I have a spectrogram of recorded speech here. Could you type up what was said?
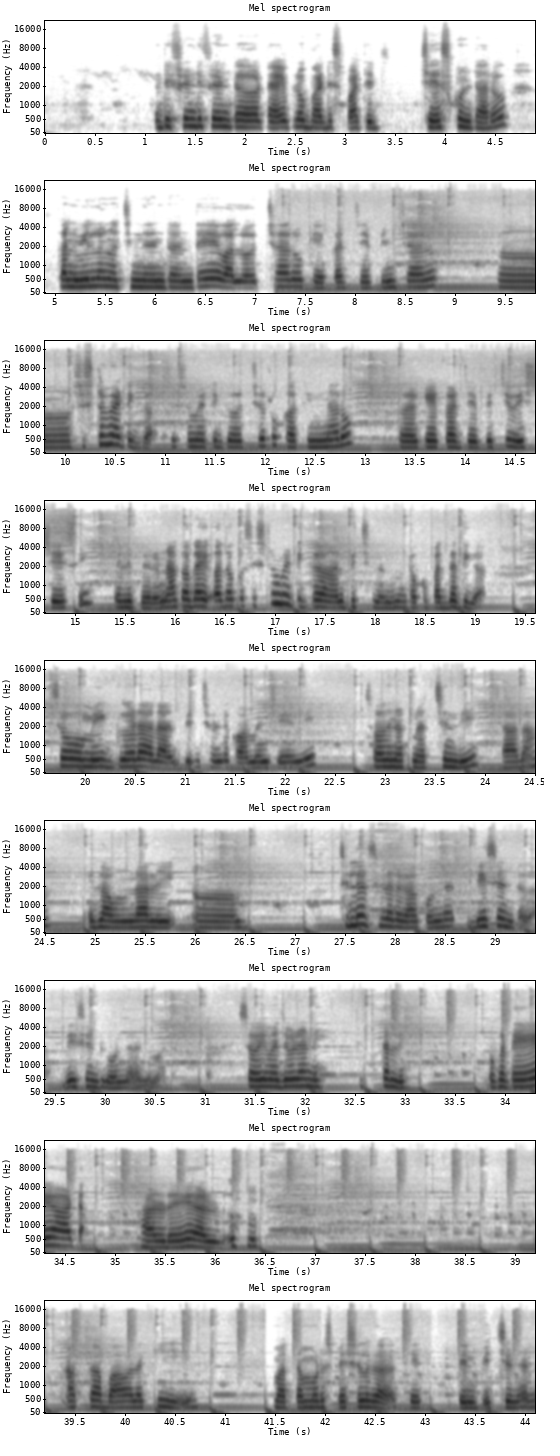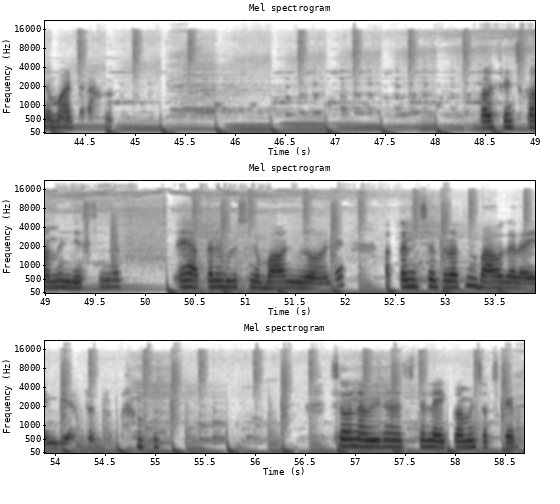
డిఫరెంట్ డిఫరెంట్ టైప్లో బర్త్డేస్ పార్టీ చేసుకుంటారు. కానీ వీళ్ళు నచ్చింది ఏంటంటే వాళ్ళు వచ్చారు కేక్ కట్ చేపించారు. సిస్టమేటిక్గా సిస్టమేటిక్గా వచ్చారు ఒక తిన్నారు కేక్ కట్ చేపించి విష్ చేసి వెళ్ళిపోయారు. నాకు అది అదొక సిస్టమేటిక్గా అనిపించింది అనమాట ఒక పద్ధతిగా. సో మీకు కూడా అలా అనిపించండి కామెంట్ చేయండి. సో అది నాకు నచ్చింది చాలా. ఇలా ఉండాలి చిల్లర చిల్లర కాకుండా డీసెంట్గా డీసెంట్గా ఉండాలన్నమాట. సో ఈమె చూడండి చిత్తల్లి. ఒకటే ఆట. ఆడుడే ఆడు అక్క బావలకి మా తమ్ముడు స్పెషల్గా కేక్ తినిపించింది అన్నమాట వాళ్ళ ఫ్రెండ్స్ కామెంట్ చేస్తున్నారు. ఏ అక్కని పిలుస్తున్న బావని అంటే అక్కని ఇచ్చిన తర్వాత బావ కదా అయింది అంటున్నారు. సో నా వీడియో నచ్చితే లైక్ కామెంట్ సబ్స్క్రైబ్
